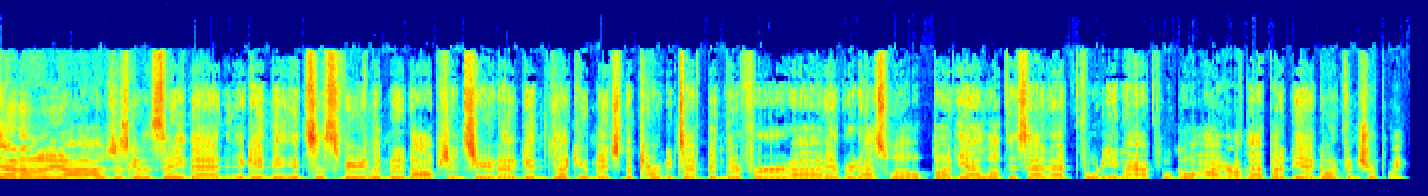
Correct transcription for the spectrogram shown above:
No, no, no. I, I was just gonna say that again. It's just very limited options here, and again, like you mentioned, the targets have been there for uh, Everett as well. But yeah, I love this at at 40 and a half. We'll go higher on that. But yeah, go ahead finish your point.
